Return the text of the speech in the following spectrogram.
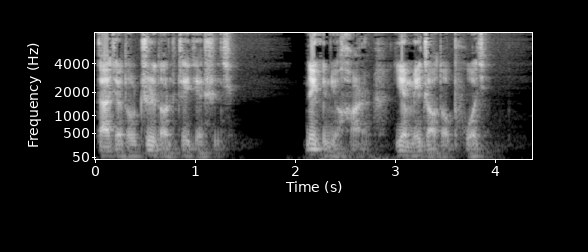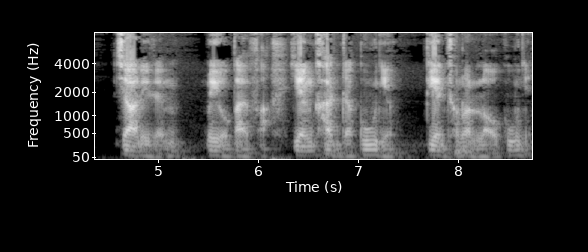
大家都知道了这件事情，那个女孩也没找到婆家，家里人没有办法，眼看着姑娘变成了老姑娘，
